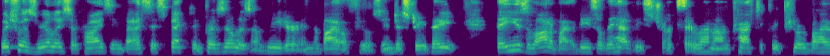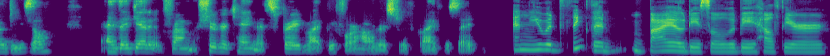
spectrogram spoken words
which was really surprising but i suspected brazil is a leader in the biofuels industry. They they use a lot of biodiesel. They have these trucks that run on practically pure biodiesel and they get it from sugarcane that's sprayed right before harvest with glyphosate. And you would think that biodiesel would be healthier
